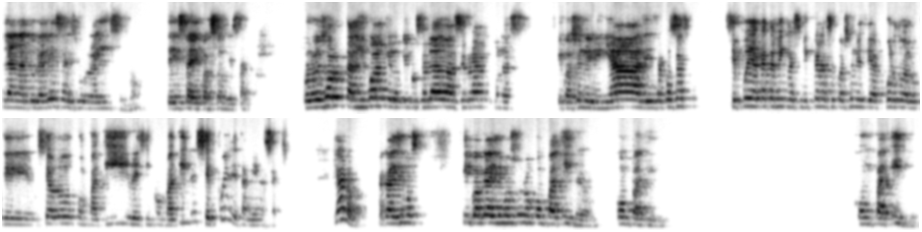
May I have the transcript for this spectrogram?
la naturaleza de sus raíces, ¿no? De esta ecuación que está. Profesor, tan igual que lo que hemos hablado hace rato con las ecuaciones lineales, esas cosas, se puede acá también clasificar las ecuaciones de acuerdo a lo que se habló, compatibles, incompatibles, se puede también hacer. Claro, acá decimos, tipo acá decimos uno compatible, compatible. Compatible.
